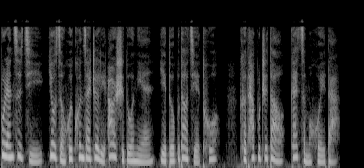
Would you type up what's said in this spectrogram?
不然自己又怎会困在这里二十多年也得不到解脱？可他不知道该怎么回答，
